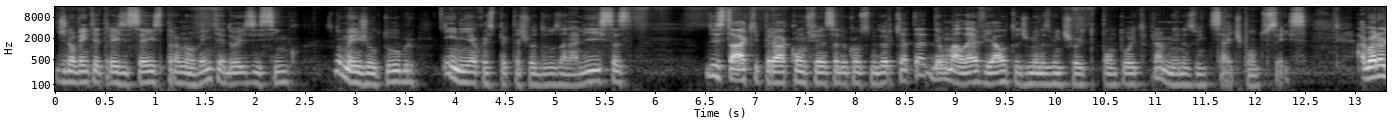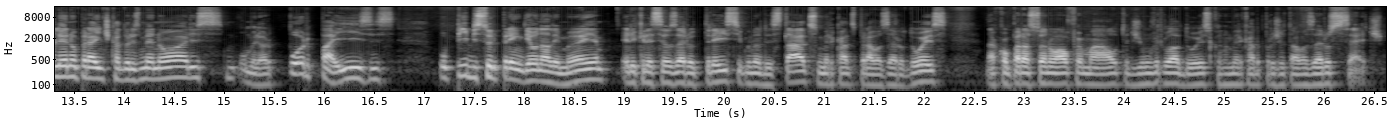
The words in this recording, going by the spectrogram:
de 93,6 para 92,5 no mês de outubro, em linha com a expectativa dos analistas. Destaque para a confiança do consumidor, que até deu uma leve alta de menos 28,8 para menos 27,6. Agora, olhando para indicadores menores, ou melhor, por países, o PIB surpreendeu na Alemanha, ele cresceu 0,3 segundo a Destatis, o mercado esperava 0,2. Na comparação anual foi uma alta de 1,2 quando o mercado projetava 0,7.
